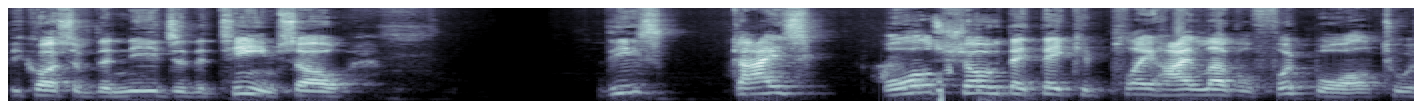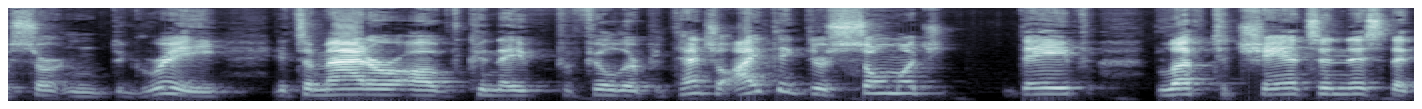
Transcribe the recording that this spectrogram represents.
because of the needs of the team so these guys all showed that they could play high level football to a certain degree. It's a matter of can they fulfill their potential. I think there's so much, Dave, left to chance in this that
